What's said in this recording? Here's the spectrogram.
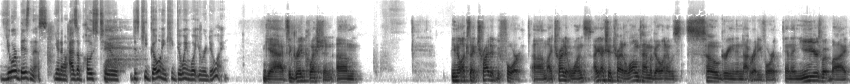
your business? You know, as opposed to just keep going, keep doing what you were doing. Yeah, it's a great question. Um, you know, because I tried it before. Um, I tried it once. I actually tried it a long time ago, and I was so green and not ready for it. And then years went by,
